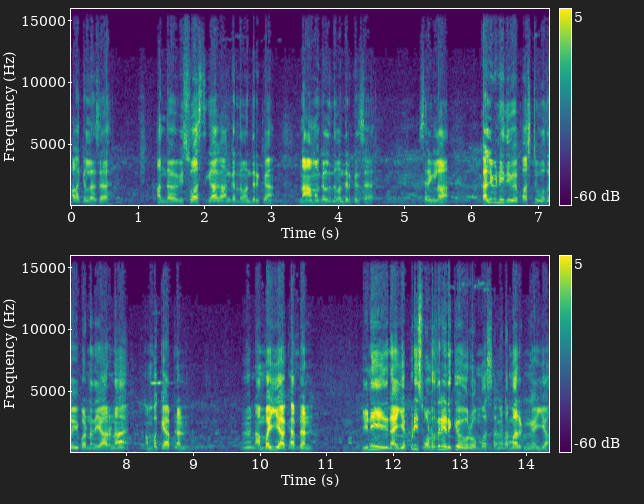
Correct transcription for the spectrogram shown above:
பழக்கம் இல்லை சார். அந்த விசுவாசத்துக்காக அங்கேருந்து வந்திருக்கேன். நாமக்கல்லேருந்து வந்திருக்கேன் சார். சரிங்களா? கல்வி நிதி ஃபஸ்ட்டு உதவி பண்ணது யாருன்னா நம்ம கேப்டன் நம்ம ஐயா கேப்டன் இனி இது நான் எப்படி சொல்கிறதுன்னு எனக்கு ஒரு ரொம்ப சங்கடமாக இருக்குங்க ஐயா.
